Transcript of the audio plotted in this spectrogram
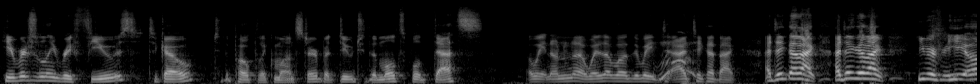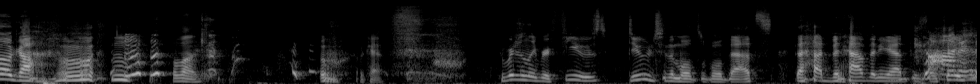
He originally refused to go to the Pope Lick monster, but due to the multiple deaths. Oh wait, no, no, no. Wait, wait, wait. I take that back. I take that back. I take that back. He, ref- he. Oh god. Mm. Hold on. Ooh, okay. He originally refused due to the multiple deaths that had been happening at this Got location.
